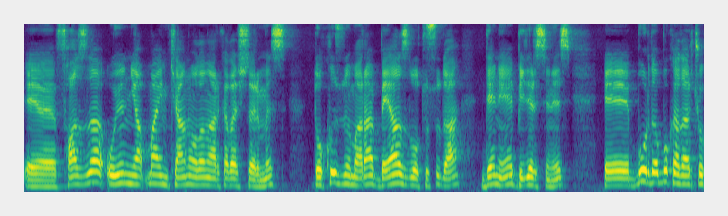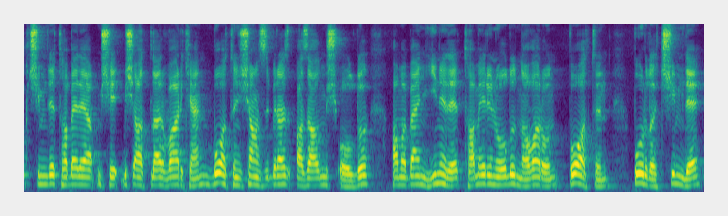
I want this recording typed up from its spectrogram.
Ee, fazla oyun yapma imkanı olan arkadaşlarımız 9 numara Beyaz Lotus'u da deneyebilirsiniz. Ee, burada bu kadar çok çimde tabela yapmış 70 atlar varken bu atın şansı biraz azalmış oldu. Ama ben yine de Tamerinoğlu Navaron bu atın burada çimde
